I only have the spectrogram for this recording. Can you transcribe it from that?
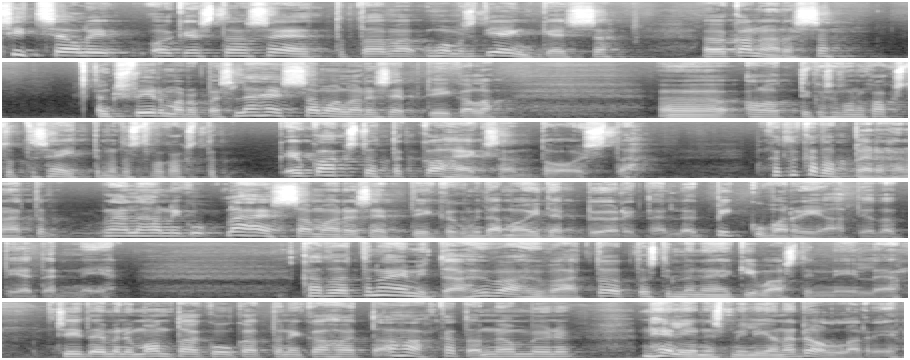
sitten se oli oikeastaan se, että tota, mä huomasin, että Jenkeissä, Kanadassa, yksi firma rupesi lähes samalla reseptiikalla, aloittiko se vuonna 2017 vai 2018 – Kato, kato perhana, että näillähän on niin lähes sama reseptiikka kuin mitä mä oon itse pyöritellyt. Pikku variaatiota tieten niin. Kato, että no ei mitään, hyvä, hyvä. Toivottavasti menee kivasti niille. Ja siitä ei mennyt montaa kuukautta, niin kaho, että aha, kato, ne on myynyt neljännes miljoona dollaria,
